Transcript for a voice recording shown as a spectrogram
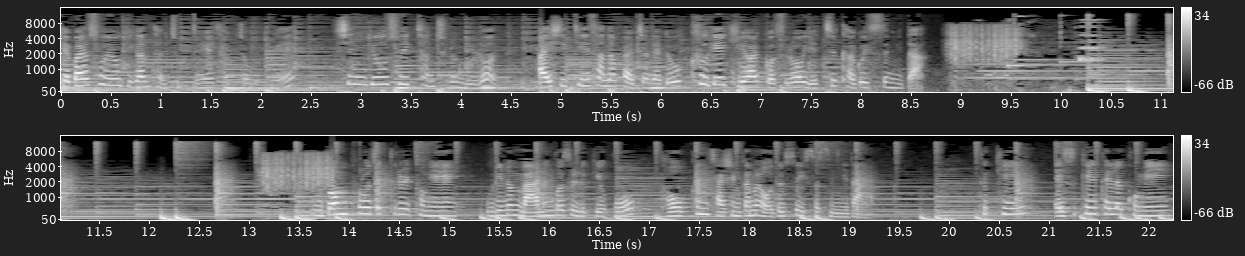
개발 소요 기간 단축 등의 장점을 통해 신규 수익 창출은 물론 ICT 산업 발전에도 크게 기여할 것으로 예측하고 있습니다. 이번 프로젝트를 통해 우리는 많은 것을 느끼고 더욱 큰 자신감을 얻을 수 있었습니다. 특히 SK텔레콤이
